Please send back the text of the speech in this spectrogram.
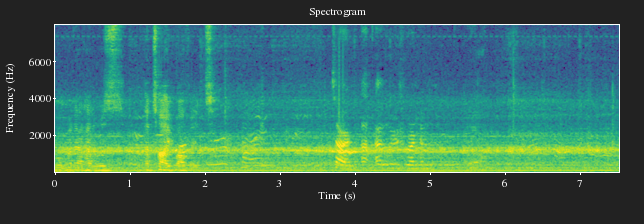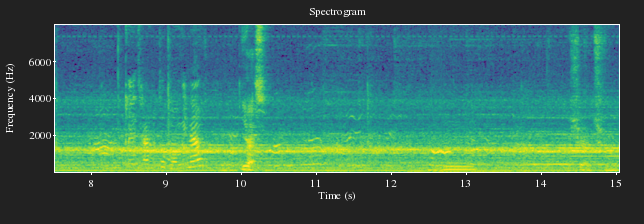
what my dad had was a type of it. Sorry, I, I was random. Yeah. It's time to put mommy now? Yes. Mm. Shed sheet.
